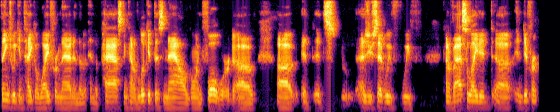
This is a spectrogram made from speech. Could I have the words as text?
things we can take away from that in the in the past and kind of look at this now going forward? Uh, uh it, it's as you said, we've we've kind of vacillated uh, in different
